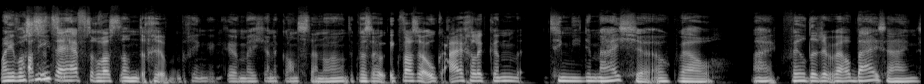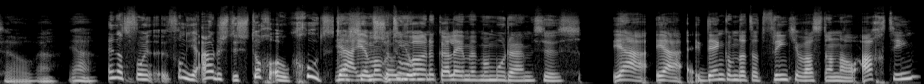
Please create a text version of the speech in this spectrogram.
Maar je was als niet... het te heftig was, dan ging ik een beetje aan de kant staan hoor. Want ik was ook, ik was ook eigenlijk een timide meisje ook wel. Maar ik wilde er wel bij zijn. Zo, ja. En dat vond- vonden je ouders dus toch ook goed? Ja, ja, maar toen jong- woonde ik alleen met mijn moeder en mijn zus. Ja, ja, ik denk omdat dat vriendje was dan al 18.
